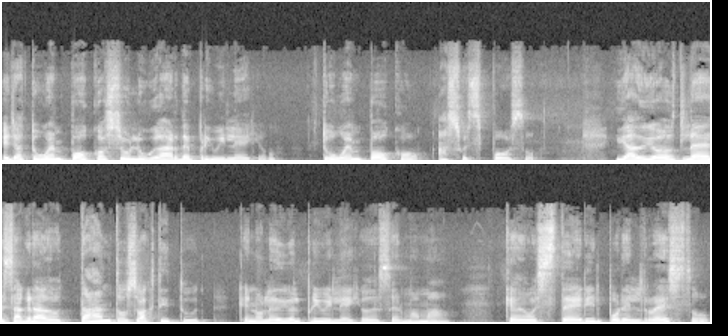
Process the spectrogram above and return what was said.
Ella tuvo en poco su lugar de privilegio, tuvo en poco a su esposo. Y a Dios le desagradó tanto su actitud que no le dio el privilegio de ser mamá. Quedó estéril por el resto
